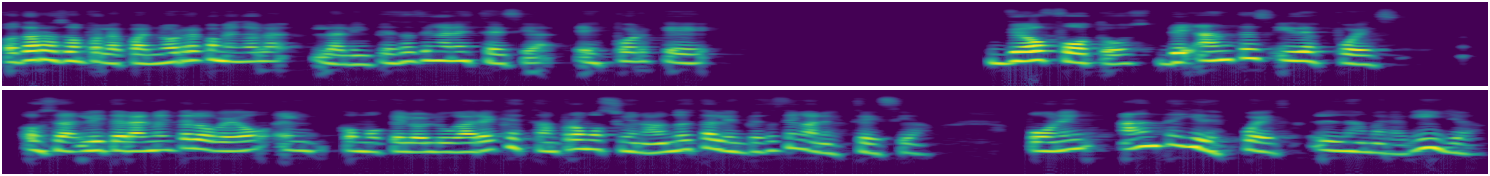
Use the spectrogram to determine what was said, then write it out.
Otra razón por la cual no recomiendo la, la limpieza sin anestesia es porque veo fotos de antes y después. O sea, literalmente lo veo en como que los lugares que están promocionando esta limpieza sin anestesia. Ponen antes y después. La maravilla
